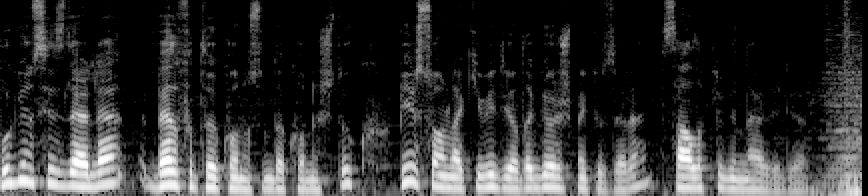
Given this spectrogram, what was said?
Bugün sizlerle bel fıtığı konusunda konuştuk. Bir sonraki videoda görüşmek üzere. Sağlıklı günler diliyorum.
